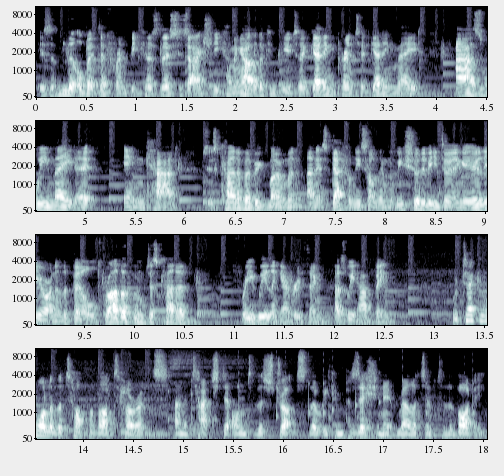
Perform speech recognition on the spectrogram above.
is a little bit different because this is actually coming out of the computer, getting printed, getting made as we made it in CAD. So it's kind of a big moment and it's definitely something that we should have been doing earlier on in the build rather than just kind of freewheeling everything as we have been. We've taken one of the top of our turrets and attached it onto the strut so that we can position it relative to the body.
